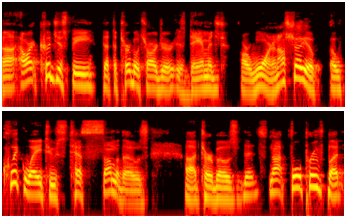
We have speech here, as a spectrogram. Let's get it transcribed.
Uh, or it could just be that the turbocharger is damaged or worn. And I'll show you a, a quick way to test some of those uh, turbos. It's not foolproof, but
